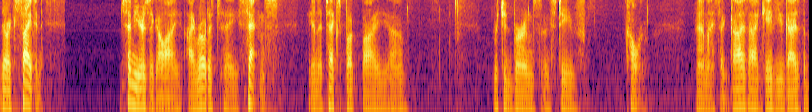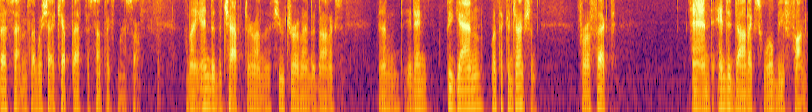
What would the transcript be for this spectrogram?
They're excited. Some years ago, I, I wrote a, a sentence in a textbook by uh, Richard Burns and Steve Cohen. And I said, guys, I gave you guys the best sentence. I wish I kept that for something for myself. And I ended the chapter on the future of endodontics, and it began with a conjunction for effect. And endodontics will be fun.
